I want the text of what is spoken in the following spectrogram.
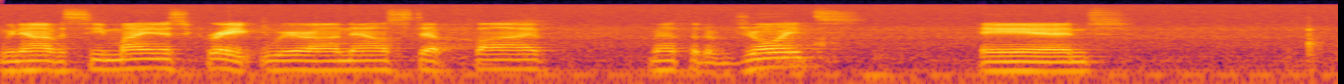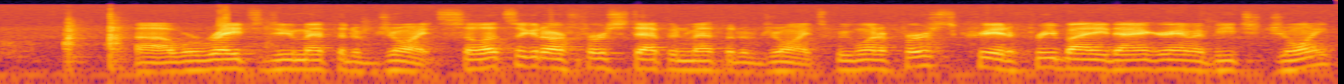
We now have a C minus. Great. We're on now step five, method of joints, and uh, we're ready to do method of joints. So let's look at our first step in method of joints. We want to first create a free body diagram of each joint.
